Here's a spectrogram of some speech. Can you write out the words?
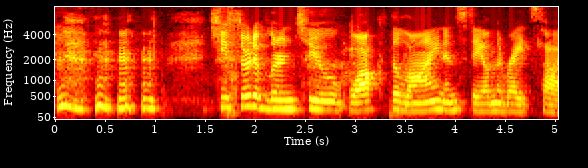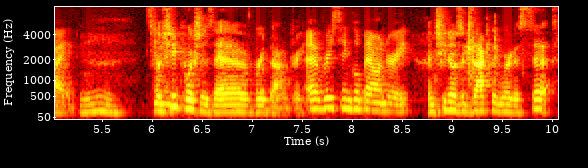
she's sort of learned to walk the line and stay on the right side. Mm. So she pushes every boundary. Every single boundary. And she knows exactly where to sit.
